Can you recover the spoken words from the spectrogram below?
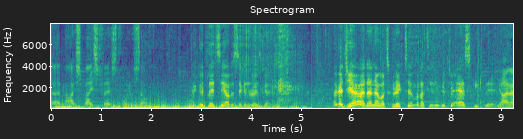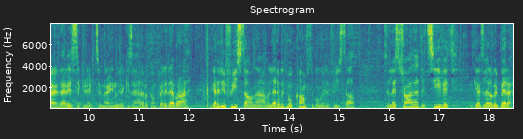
a nice base first for yourself. Okay, good. Let's see how the second race goes. okay, Geo, I don't know what's correct term, but I think you got your ass kicked there. Yeah, I know, that is the correct term. No, Hendrik is a hell of a competitor, but I, we're going to do freestyle now. I'm a little bit more comfortable with the freestyle. So let's try that. Let's see if it, it goes a little bit better.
